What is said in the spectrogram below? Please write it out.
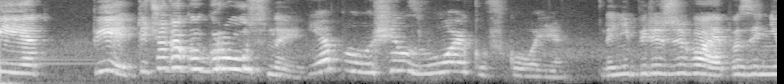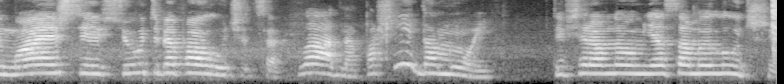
Привет! Петь, ты что такой грустный? Я получил двойку в школе. Да не переживай, позанимаешься и все у тебя получится. Ладно, пошли домой. Ты все равно у меня самый лучший.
